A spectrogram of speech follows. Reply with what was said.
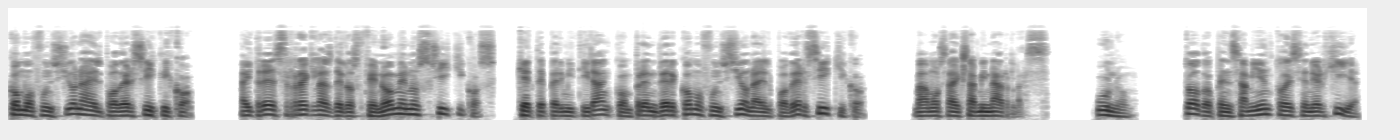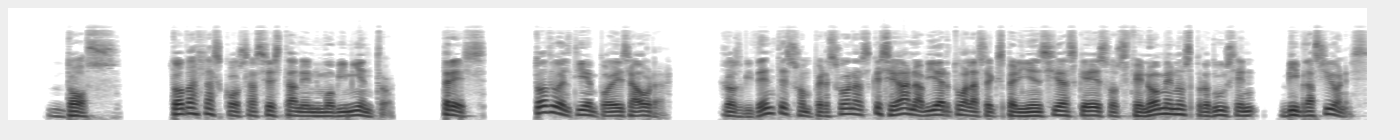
¿Cómo funciona el poder psíquico? Hay tres reglas de los fenómenos psíquicos, que te permitirán comprender cómo funciona el poder psíquico. Vamos a examinarlas. 1. Todo pensamiento es energía. 2. Todas las cosas están en movimiento. 3. Todo el tiempo es ahora. Los videntes son personas que se han abierto a las experiencias que esos fenómenos producen, vibraciones.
